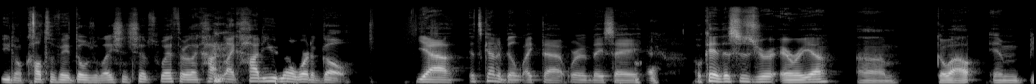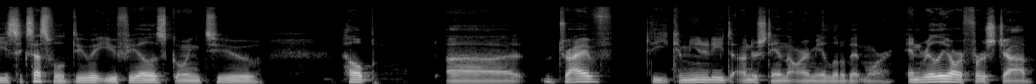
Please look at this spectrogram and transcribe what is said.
you know cultivate those relationships with or like how like how do you know where to go yeah it's kind of built like that where they say okay, okay this is your area um, go out and be successful do what you feel is going to help uh, drive the community to understand the army a little bit more. And really our first job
